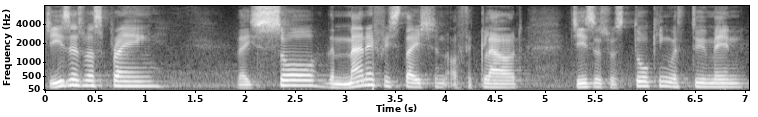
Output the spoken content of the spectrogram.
Jesus was praying. They saw the manifestation of the cloud. Jesus was talking with two men,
